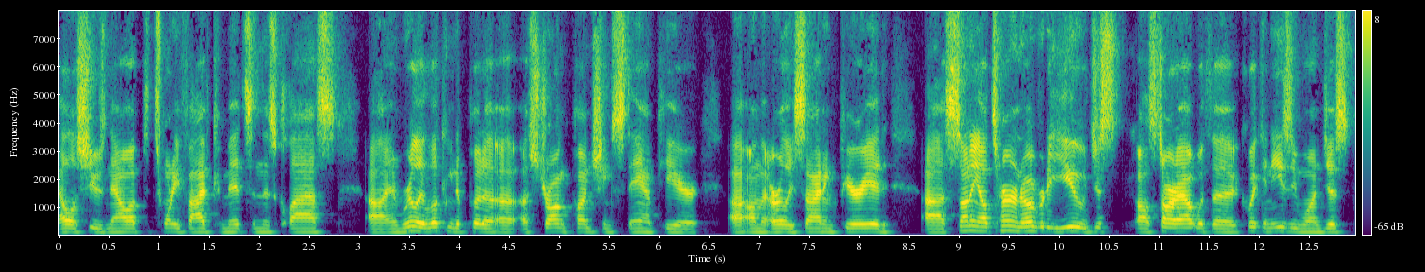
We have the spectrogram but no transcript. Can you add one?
LSU is now up to 25 commits in this class. Uh, and really looking to put a, a strong punching stamp here uh, on the early signing period. Uh, Sonny, I'll turn it over to you. Just I'll start out with a quick and easy one. Just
